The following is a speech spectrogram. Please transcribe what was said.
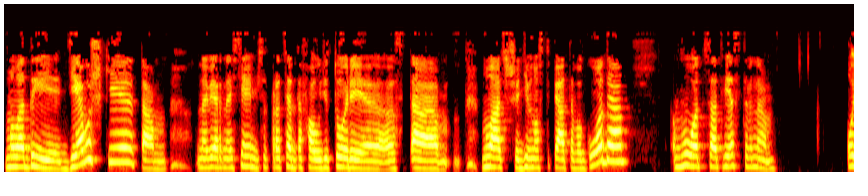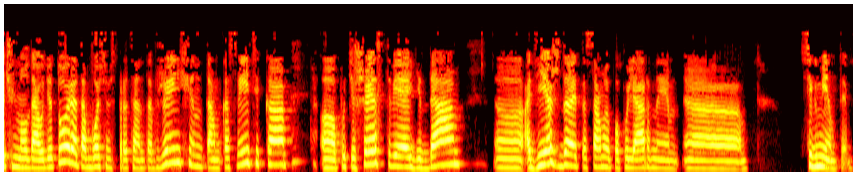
молодые девушки, там, наверное, 70% аудитории э, младше 95 -го года, вот, соответственно, очень молодая аудитория, там 80% женщин, там косметика, э, путешествия, еда, одежда – это самые популярные сегменты.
